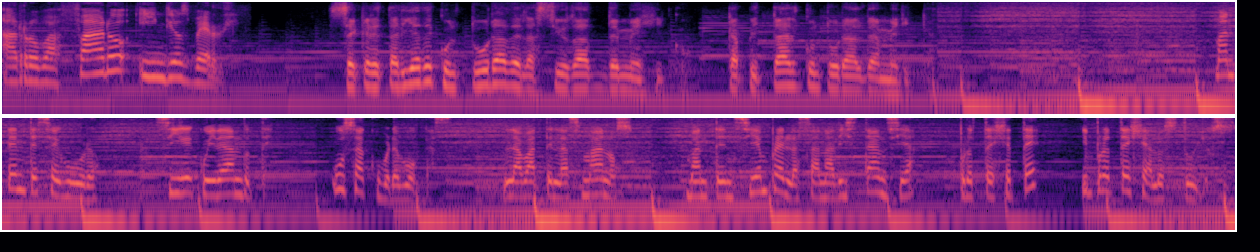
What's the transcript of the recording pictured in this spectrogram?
arroba Faro Indios Verde. Secretaría de Cultura de la Ciudad de México, Capital Cultural de América. Mantente seguro, sigue cuidándote, usa cubrebocas, lávate las manos, mantén siempre la sana distancia, protégete y protege a los tuyos.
